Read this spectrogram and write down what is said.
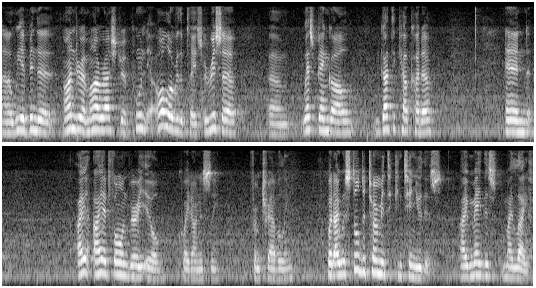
uh, we had been to Andhra, Maharashtra, Pune, all over the place, Orissa, um, West Bengal. We got to Calcutta, and I, I had fallen very ill, quite honestly, from traveling. But I was still determined to continue this. I made this my life.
